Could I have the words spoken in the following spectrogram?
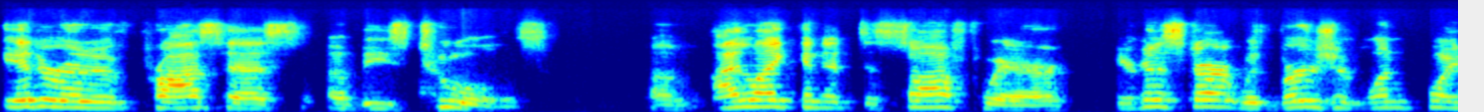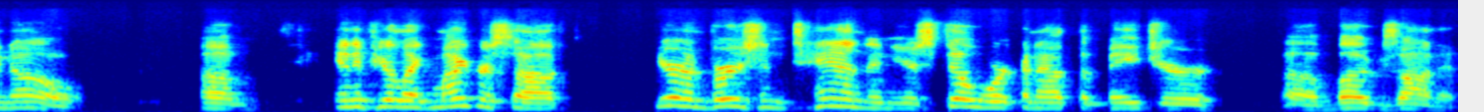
iterative process of these tools. Um, I liken it to software. You're going to start with version 1.0. Um, and if you're like Microsoft, you're on version 10 and you're still working out the major uh, bugs on it.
